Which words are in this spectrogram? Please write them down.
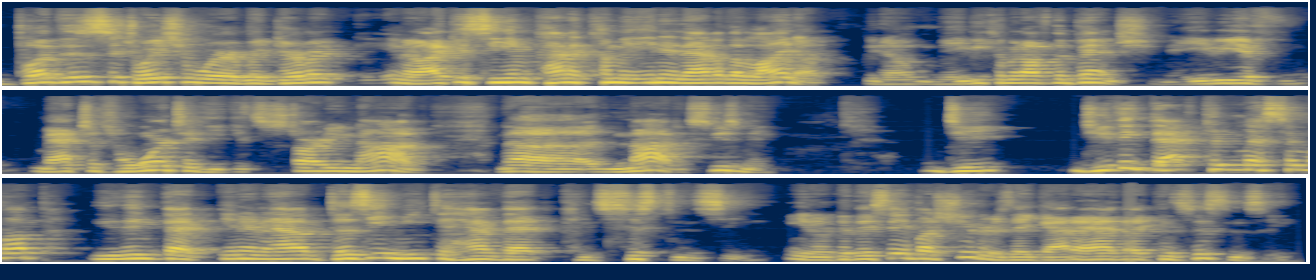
But this is a situation where McDermott, you know, I could see him kind of coming in and out of the lineup. You know, maybe coming off the bench. Maybe if matchups warranted, he gets a starting nod. Uh, nod, excuse me. Do you, do you think that could mess him up? Do you think that in and out? Does he need to have that consistency? You know, because they say about shooters, they got to have that consistency.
